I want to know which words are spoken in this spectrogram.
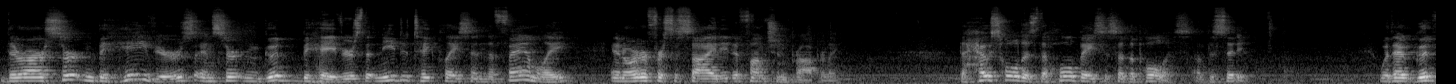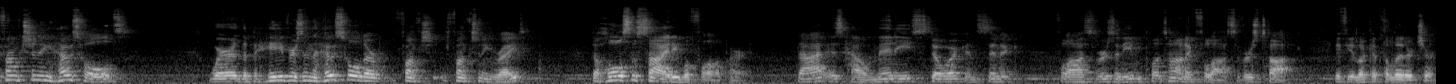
There are certain behaviors and certain good behaviors that need to take place in the family in order for society to function properly. The household is the whole basis of the polis, of the city. Without good functioning households, where the behaviors in the household are func- functioning right, the whole society will fall apart. That is how many Stoic and Cynic philosophers and even Platonic philosophers talk, if you look at the literature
